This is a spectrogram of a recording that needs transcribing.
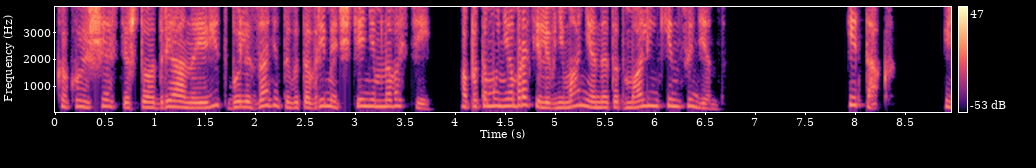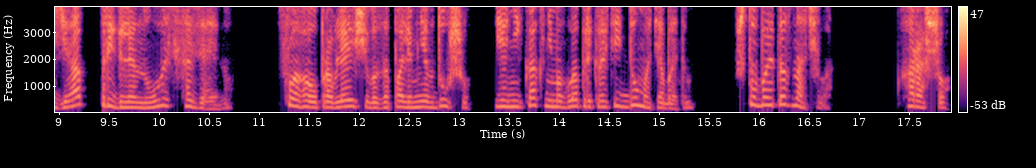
Какое счастье, что Адриана и Рит были заняты в это время чтением новостей, а потому не обратили внимания на этот маленький инцидент. Итак, я приглянулась хозяину. Слова управляющего запали мне в душу. Я никак не могла прекратить думать об этом. Что бы это значило? Хорошо.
